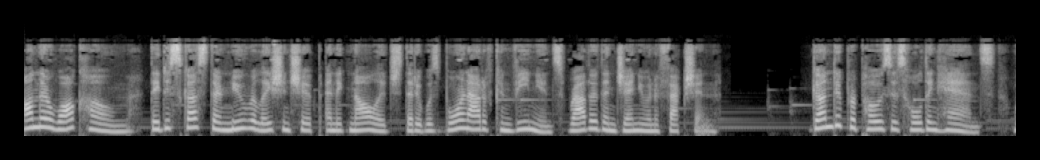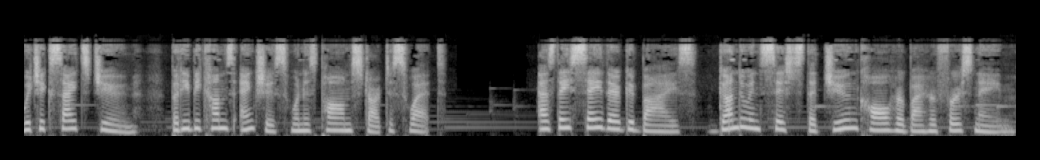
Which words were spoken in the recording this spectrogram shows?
On their walk home, they discuss their new relationship and acknowledge that it was born out of convenience rather than genuine affection. Gundu proposes holding hands, which excites June, but he becomes anxious when his palms start to sweat. As they say their goodbyes, Gundu insists that June call her by her first name.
